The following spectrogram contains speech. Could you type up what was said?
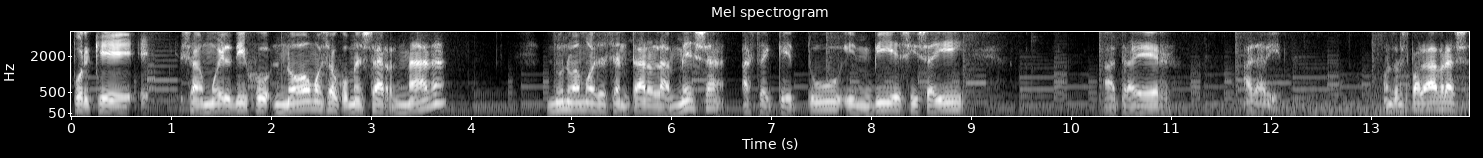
porque eh, Samuel dijo, no vamos a comenzar nada, no nos vamos a sentar a la mesa hasta que tú envíes Isaí a traer a David. En otras palabras,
